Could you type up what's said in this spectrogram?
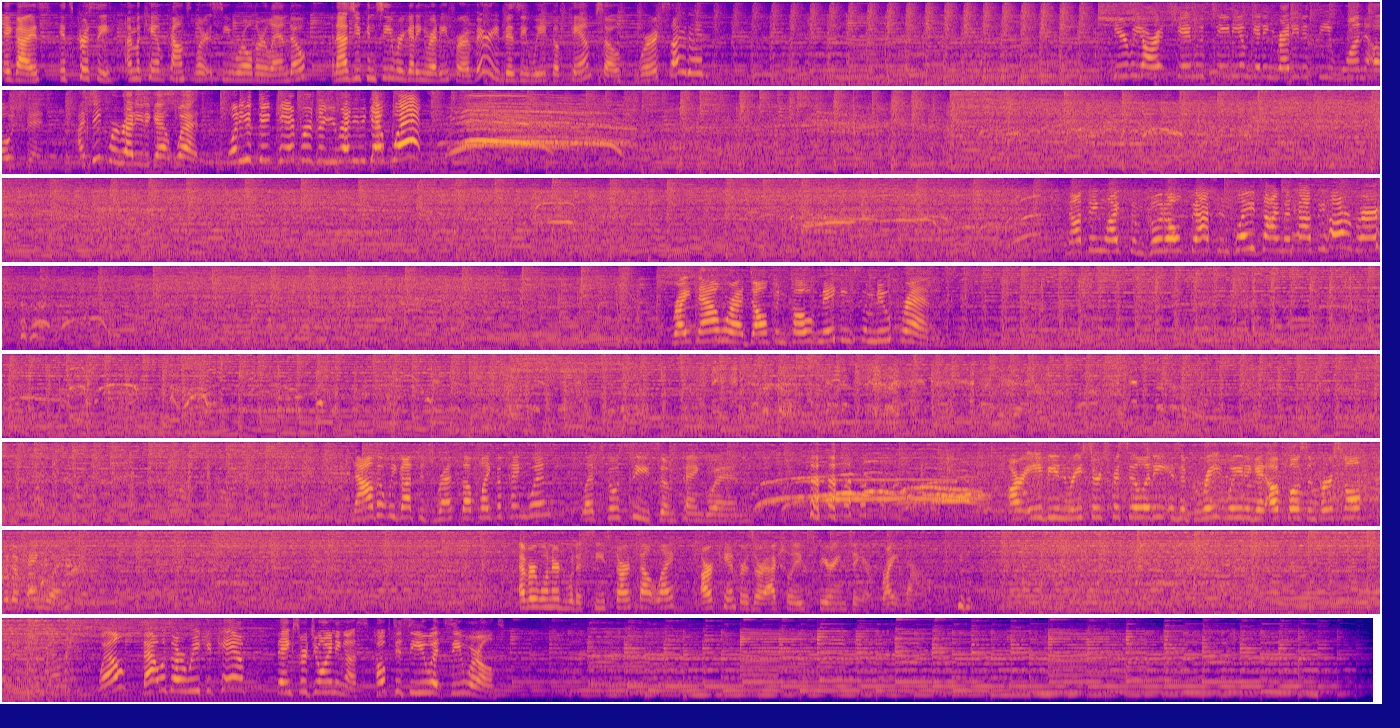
Hey guys, it's Chrissy. I'm a camp counselor at SeaWorld Orlando, and as you can see, we're getting ready for a very busy week of camp, so we're excited. Here we are at Shamu Stadium getting ready to see One Ocean. I think we're ready to get wet. What do you think, campers? Are you ready to get wet? Nothing like some good old-fashioned playtime in Happy Harbor. right now we're at Dolphin Cove making some new friends. Now that we got to dress up like a penguin, let's go see some penguins. Our avian research facility is a great way to get up close and personal with a penguin. Ever wondered what a sea star felt like? Our campers are actually experiencing it right now. well, that was our week at camp. Thanks for joining us. Hope to see you at SeaWorld.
